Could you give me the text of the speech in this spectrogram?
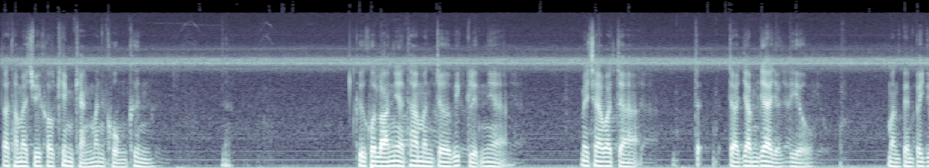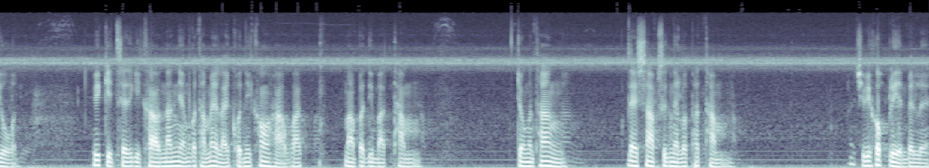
และทำให้ชีวิตเขาเข้มแข็งมั่นคงขึ้นนะคือคนเราเนี่ยถ้ามันเจอวิกฤตเนี่ย ไม่ใช่ว่าจะ จะย่ำแย่อย่างเดียว มันเป็นประโยชน์ วิกฤตเศรษฐกิจคราวนั้นเนี่ยมันก็ทำให้หลายคนที่เข้าหาวัดมาปฏิบัติธรรมจนกระทั่งได้ทราบซึ้งในรถพระธรรม ชีวิตเขาเปลี่ยนไปเลย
